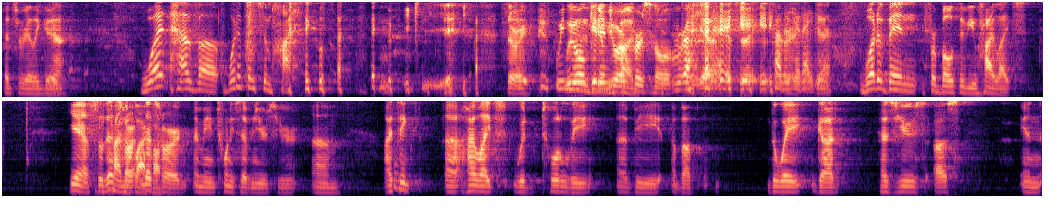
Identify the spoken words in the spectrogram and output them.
That's really good. Yeah. What have uh, what have been some highlights? yeah. Sorry, we, we won't get into our personal. Right. Yeah, that's right. Probably a good idea. Yeah. What have been for both of you highlights? Yeah, so that's hard. That's hard. I mean, 27 years here. Um, I think uh, highlights would totally uh, be about the way God has used us in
